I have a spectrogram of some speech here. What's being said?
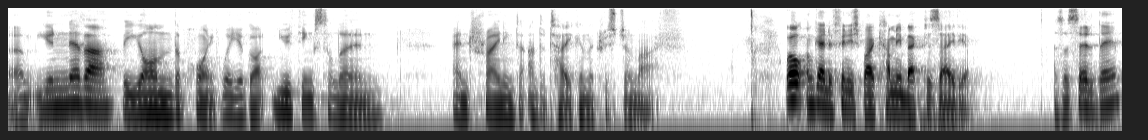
Um, you're never beyond the point where you've got new things to learn and training to undertake in the Christian life. Well, I'm going to finish by coming back to Xavier. As I said there,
